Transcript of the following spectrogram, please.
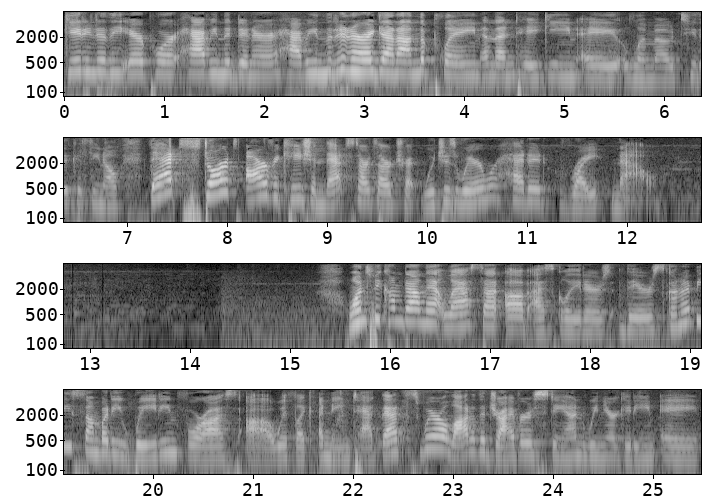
getting to the airport, having the dinner, having the dinner again on the plane, and then taking a limo to the casino. That starts our vacation. That starts our trip, which is where we're headed right now. Once we come down that last set of escalators, there's gonna be somebody waiting for us uh, with like a name tag. That's where a lot of the drivers stand when you're getting a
